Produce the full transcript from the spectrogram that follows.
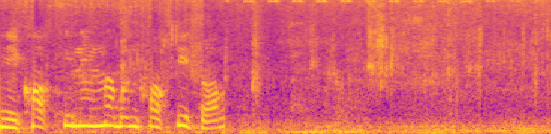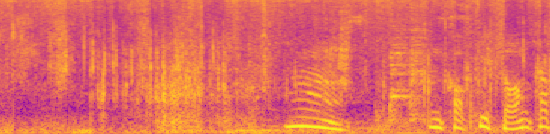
นี่คอกที่หนึ่งมาเบิ้งคอกที่สองอ่าเป็นคอกที่สองครับ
